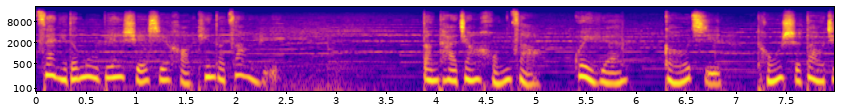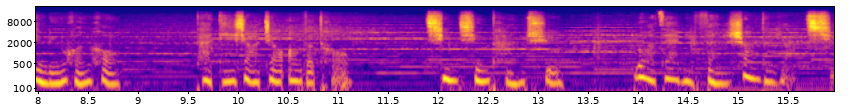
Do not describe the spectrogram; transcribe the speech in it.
在你的墓边学习好听的藏语。当他将红枣、桂圆、枸杞同时倒进灵魂后，他低下骄傲的头，轻轻弹去。落在你坟上的氧气。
